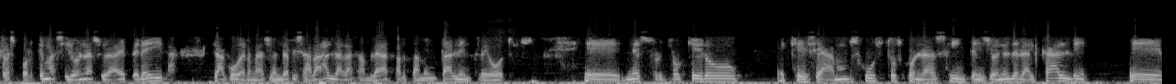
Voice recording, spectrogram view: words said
transporte masivo en la ciudad de Pereira, la gobernación de Risaralda, la asamblea departamental, entre otros. Eh, Néstor, yo quiero que seamos justos con las intenciones del alcalde, eh,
